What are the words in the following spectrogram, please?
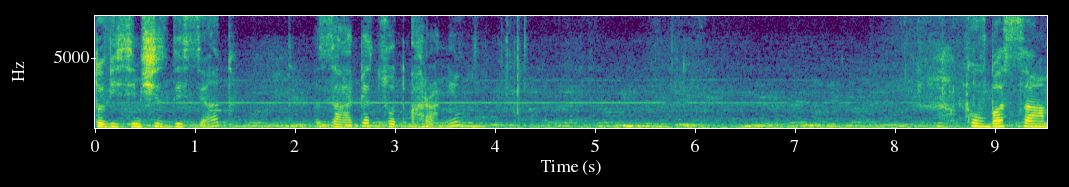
108,60 за 500 грамів. Ковбаса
